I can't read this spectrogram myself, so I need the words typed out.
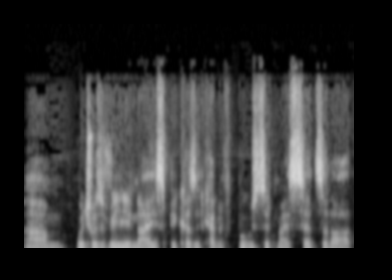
um, which was really nice because it kind of boosted my sits a lot.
